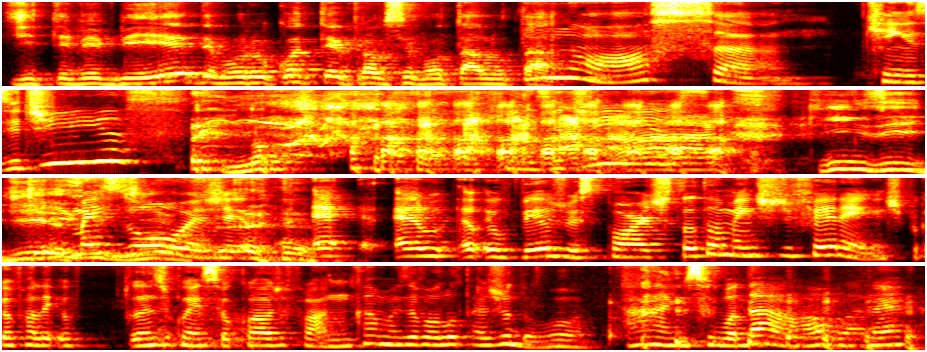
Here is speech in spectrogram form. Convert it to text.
de ter bebê, demorou quanto tempo pra você voltar a lutar? Nossa, 15 dias. No- 15 dias. 15 dias. Mas hoje, é- é- eu, eu vejo o esporte totalmente diferente. Porque eu falei, eu- antes de conhecer o Cláudio, eu falava, nunca mais eu vou lutar judô. Ah, isso eu vou dar aula, né?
